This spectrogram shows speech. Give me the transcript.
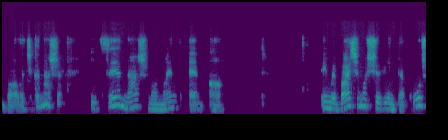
балочка наша, і це наш момент МА. І ми бачимо, що він також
